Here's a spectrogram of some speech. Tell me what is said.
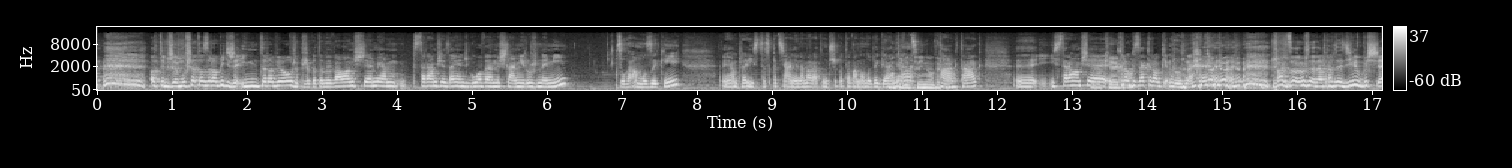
o tym, że muszę to zrobić, że inni to robią, że przygotowywałam się, miałam, starałam się zająć głowę myślami różnymi. Słuchałam muzyki. Miałam playlistę specjalnie na maraton przygotowaną do biegania. Motywacyjną taką? Tak, tak. I starałam się krok za krokiem, różne. Bardzo różne, naprawdę dziwiłbyś się.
